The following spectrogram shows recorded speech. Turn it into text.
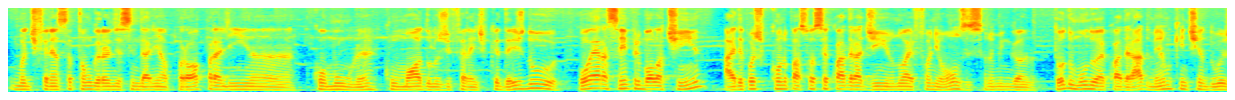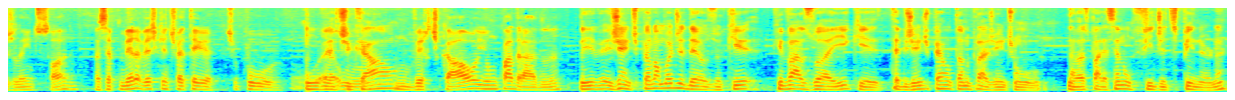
uma diferença tão grande assim da linha Pro para a linha comum, né? Com módulos diferentes. Porque desde o. Ou era sempre bolotinha, aí depois, quando passou a ser quadradinho no iPhone 11, se eu não me engano, todo mundo é quadrado, mesmo quem tinha duas lentes só, né? Vai ser a primeira vez que a gente vai ter, tipo. Um é, vertical. o- um vertical e um quadrado, né? E, gente, pelo amor de Deus, o que, que vazou aí, que teve gente perguntando pra gente, um negócio parecendo um fidget spinner, né?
